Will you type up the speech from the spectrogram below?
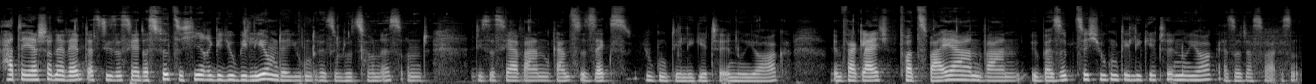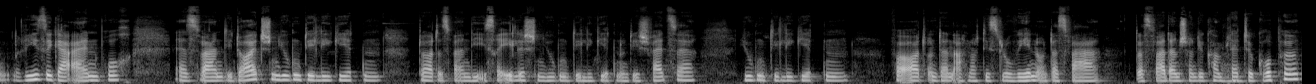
hatte ja schon erwähnt, dass dieses Jahr das 40-jährige Jubiläum der Jugendresolution ist und dieses Jahr waren ganze sechs Jugenddelegierte in New York. Im Vergleich vor zwei Jahren waren über 70 Jugenddelegierte in New York. Also das war ist ein riesiger Einbruch. Es waren die deutschen Jugenddelegierten dort, es waren die israelischen Jugenddelegierten und die Schweizer Jugenddelegierten vor Ort und dann auch noch die Slowenen. Und das war das war dann schon die komplette Gruppe.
